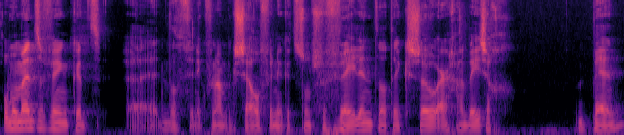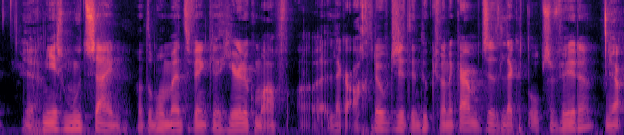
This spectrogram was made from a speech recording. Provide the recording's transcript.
Op momenten vind ik het... eh, dat vind ik voornamelijk zelf, vind ik het soms vervelend dat ik zo erg aanwezig ben. Niet eens moet zijn. Want op momenten vind ik het heerlijk om af, eh, lekker achterover te zitten, in het hoekje van de kamer te zitten, lekker te observeren. Ja.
